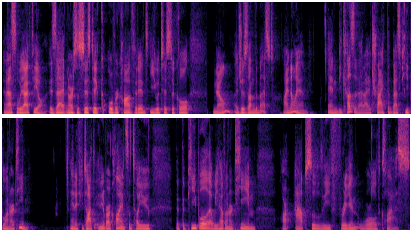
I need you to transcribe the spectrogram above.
And that's the way I feel. Is that narcissistic, overconfident, egotistical? No, I just I'm the best. I know I am. And because of that, I attract the best people on our team. And if you talk to any of our clients, they'll tell you that the people that we have on our team are absolutely friggin' world class.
